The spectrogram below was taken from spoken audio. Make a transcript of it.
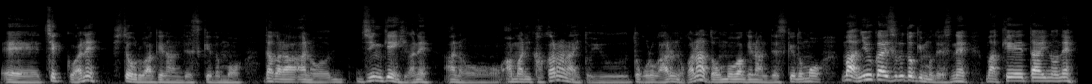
えー、チェックはね、しておるわけなんですけども、だから、あの、人件費がね、あの、あまりかからないというところがあるのかなと思うわけなんですけども、まあ、入会するときもですね、まあ、携帯のね、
